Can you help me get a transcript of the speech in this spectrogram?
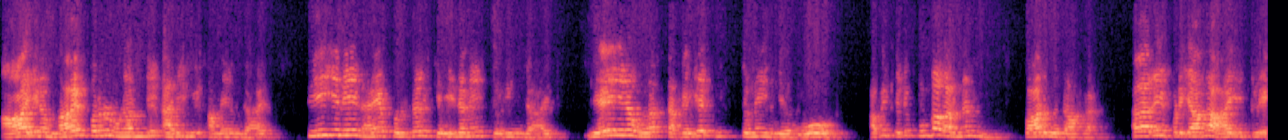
ஆயிரம் மறைப்பொருள் உணர்ந்து அறிவு அமைந்தாய். தீயினை நயப்பொருள்கள் செய்தனை தெரிந்தாய். ஏயின உரத்தகைய இத்துணையவோ அப்படின்னு சொல்லி கும்பகர்ணன் பாடுவதாக. அதாவது இப்படியாக ஆயிற்று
